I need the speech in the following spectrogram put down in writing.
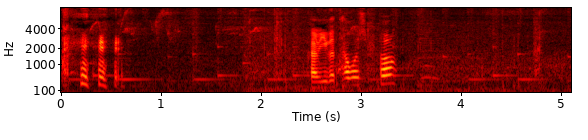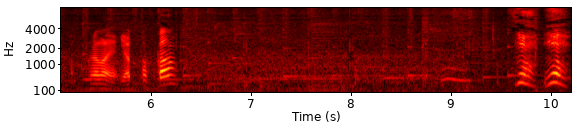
그럼 이거 타고 싶어? 그러면 옆에 거? 예, 예.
